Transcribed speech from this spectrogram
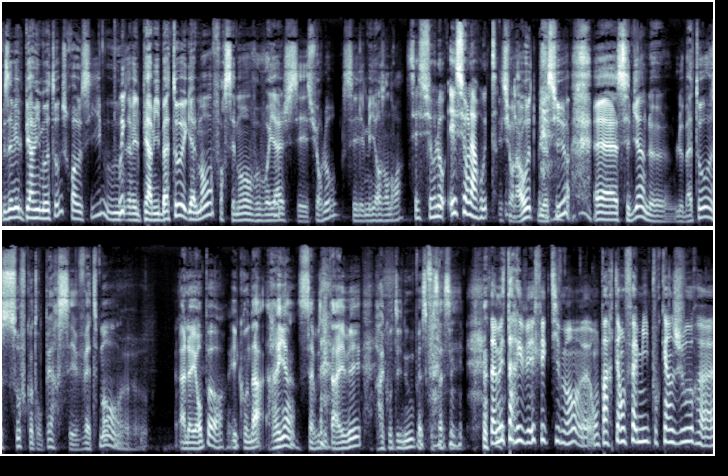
Vous avez le permis moto, je crois aussi, vous avez le permis bateau également. Forcément, vos voyages c'est sur l'eau, c'est les meilleurs endroits. C'est sur l'eau et sur la route. Et sur la route, bien sûr. c'est bien le le, bateau, sauf quand on perd ses vêtements euh, à l'aéroport et qu'on n'a rien. Ça vous est arrivé? Racontez-nous parce que ça c'est... ça m'est arrivé effectivement. Euh, on partait en famille pour 15 jours euh,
